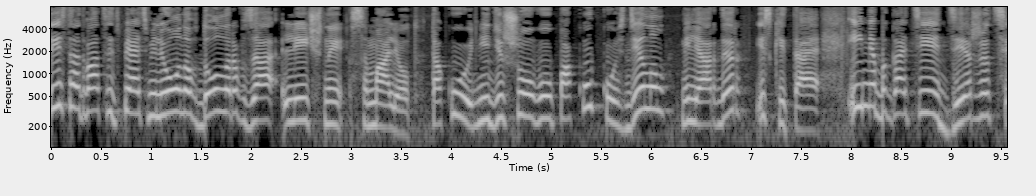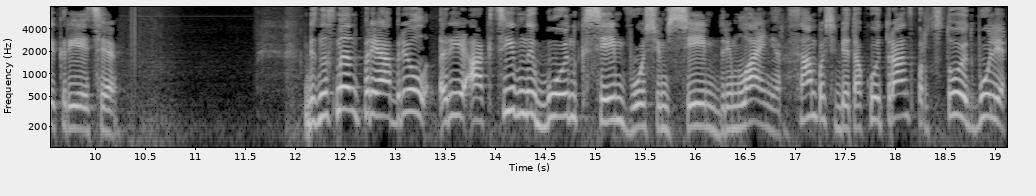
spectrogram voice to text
325 миллионов долларов за личный самолет. Такую недешевую покупку сделал миллиардер из Китая. Имя богатея держит в секрете. Бизнесмен приобрел реактивный Boeing 787 Dreamliner. Сам по себе такой транспорт стоит более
